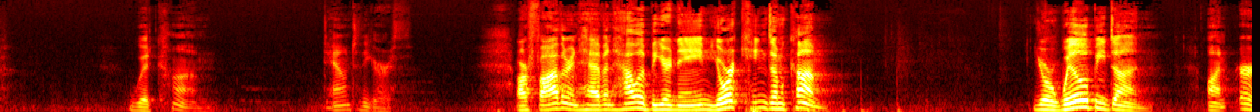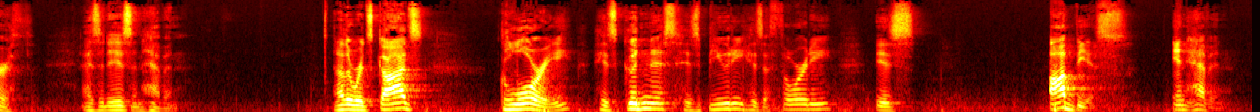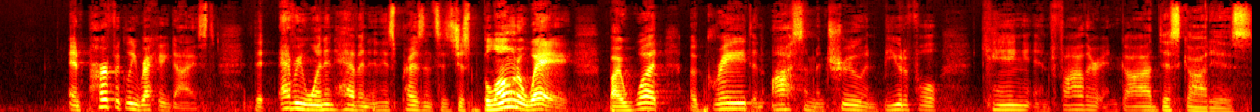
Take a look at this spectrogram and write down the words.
would come down to the earth. Our Father in heaven, hallowed be your name, your kingdom come. Your will be done on earth as it is in heaven. In other words, God's glory, his goodness, his beauty, his authority is obvious in heaven and perfectly recognized that everyone in heaven in his presence is just blown away by what a great and awesome and true and beautiful King and Father and God this God is.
